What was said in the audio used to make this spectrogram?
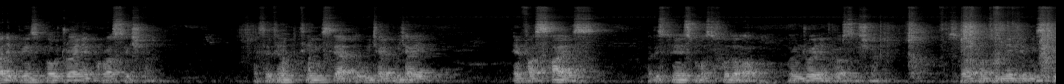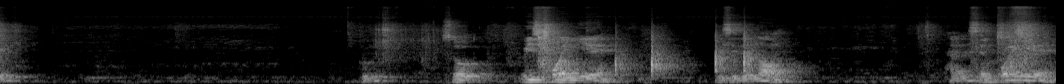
remember the principle of drawing a cross section certain things that which I which I emphasize that the students must follow up when drawing a cross section so I don't make a mistake. Good. So this point here, this is a knoll, and the same point here,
